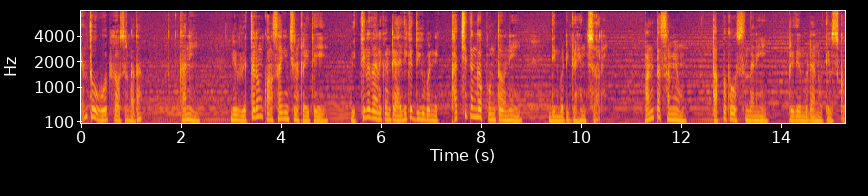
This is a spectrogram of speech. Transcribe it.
ఎంతో ఓపిక అవసరం కదా? కానీ నీవు విత్తడం కొనసాగించినట్లయితే విత్తిన దానికంటే అధిక దిగుబడిని ఖచ్చితంగా పొందుతావని దీన్ని బట్టి గ్రహించాలి. పంట సమయం తప్పక వస్తుందని ప్రియదేవుని బిడ్డ నువ్వు తెలుసుకో.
